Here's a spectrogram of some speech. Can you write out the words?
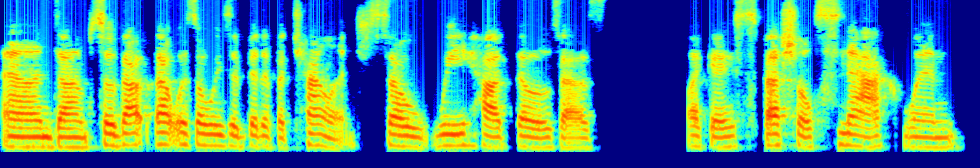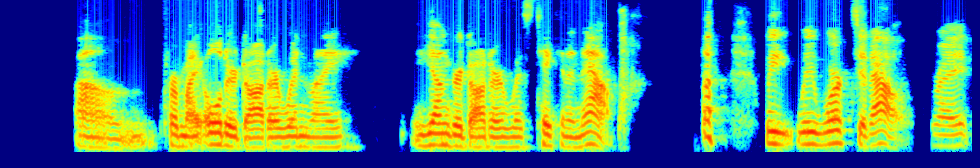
and um, so that that was always a bit of a challenge. So we had those as like a special snack when um, for my older daughter when my younger daughter was taking a nap. We we worked it out right?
